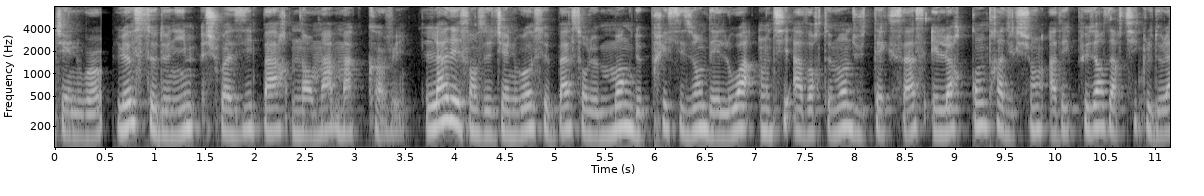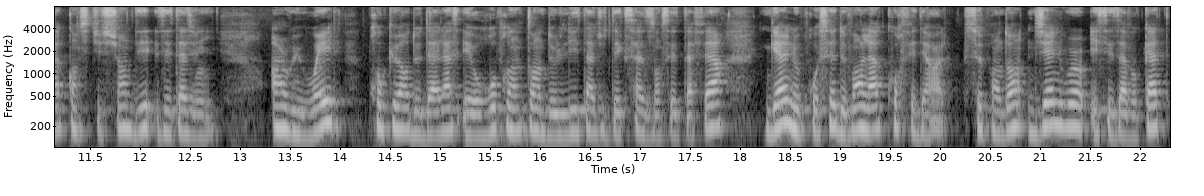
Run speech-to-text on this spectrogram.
Jane Roe, le pseudonyme par Norma McCorvey. La défense de Jane Roe se base sur le manque de précision des lois anti-avortement du Texas et leur contradiction avec plusieurs articles de la Constitution des États-Unis. Henry Wade, procureur de Dallas et représentant de l'État du Texas dans cette affaire, gagne le procès devant la Cour fédérale. Cependant, Jane Roe et ses avocates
